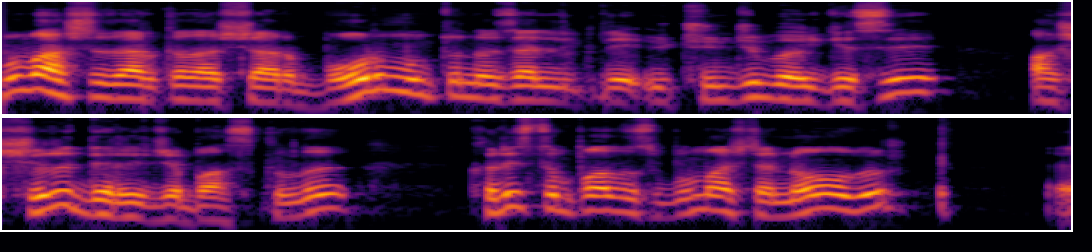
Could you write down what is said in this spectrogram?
bu maçta da arkadaşlar Bournemouth'un özellikle 3. bölgesi aşırı derece baskılı. Crystal Palace bu maçta ne olur? E,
